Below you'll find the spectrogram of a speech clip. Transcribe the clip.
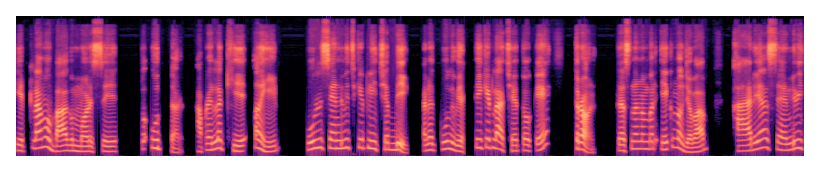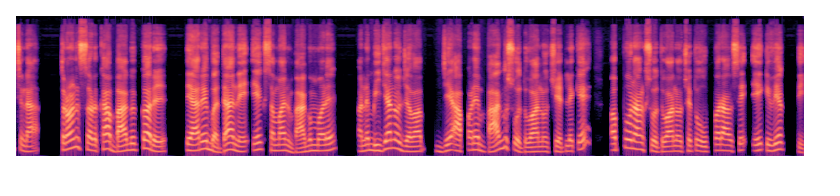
કેટલામો ભાગ મળશે? તો ઉત્તર આપણે લખીએ, અહીં કુલ સેન્ડવિચ કેટલી છે? બે. અને કુલ વ્યક્તિ કેટલા છે? તો કે ત્રણ. પ્રશ્ન નંબર એકનો જવાબ, આર્યા સેન્ડવિચના ત્રણ સરખા ભાગ કરે ત્યારે બધાને એક સમાન ભાગ મળે. અને બીજાનો જવાબ, જે આપણે ભાગ શોધવાનો છે, એટલે કે અપૂર્ણાંક શોધવાનો છે, તો ઉપર આવશે એક વ્યક્તિ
